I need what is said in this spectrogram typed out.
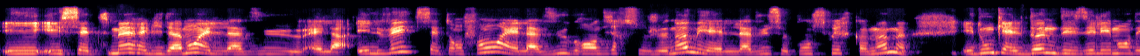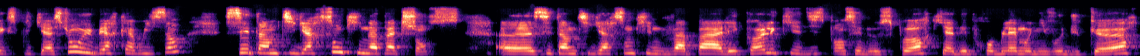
Et, et, cette mère, évidemment, elle l'a vu, elle a élevé cet enfant, elle a vu grandir ce jeune homme et elle l'a vu se construire comme homme. Et donc, elle donne des éléments d'explication. Hubert Caouissin, c'est un petit garçon qui n'a pas de chance. Euh, c'est un petit garçon qui ne va pas à l'école, qui est dispensé de sport, qui a des problèmes au niveau du cœur,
